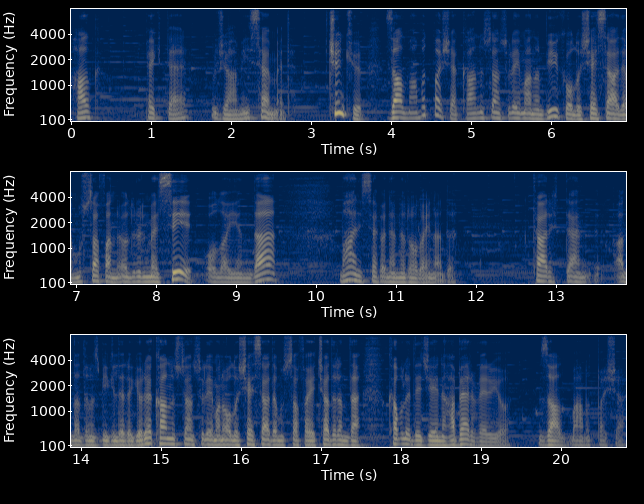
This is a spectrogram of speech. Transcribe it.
halk pek de bu camiyi sevmedi. Çünkü Zal Mahmut Paşa Kanuni Süleyman'ın büyük oğlu Şehzade Mustafa'nın öldürülmesi olayında maalesef önemli rol oynadı. Tarihten anladığımız bilgilere göre Kanuni Sultan Süleyman oğlu Şehzade Mustafa'yı çadırında kabul edeceğini haber veriyor Zal Mahmut Paşa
